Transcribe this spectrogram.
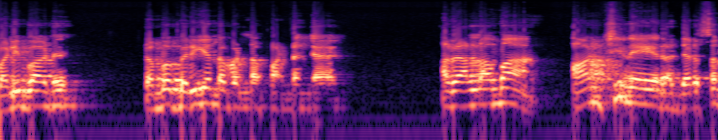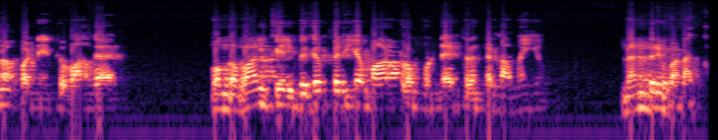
வழிபாடு ரொம்ப பெரிய லெவல்ல பண்ணுங்க. அது இல்லாம ஆஞ்சநேயரை தரிசனம் பண்ணிட்டு வாங்க. உங்க வாழ்க்கையில் மிகப்பெரிய மாற்றம் முன்னேற்றங்கள் அமையும். நன்றி வணக்கம்.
